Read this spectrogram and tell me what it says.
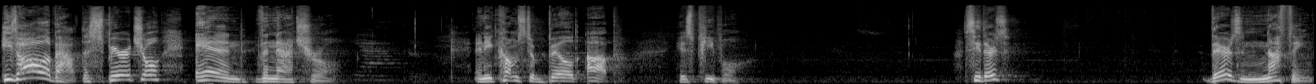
He's all about the spiritual and the natural. And he comes to build up his people. See, there's, there's nothing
